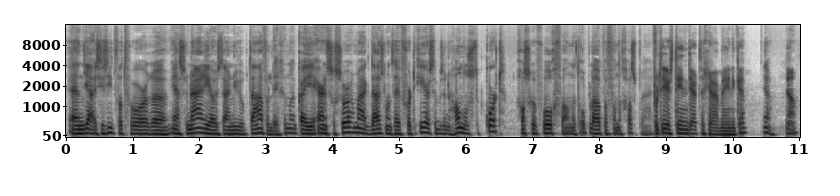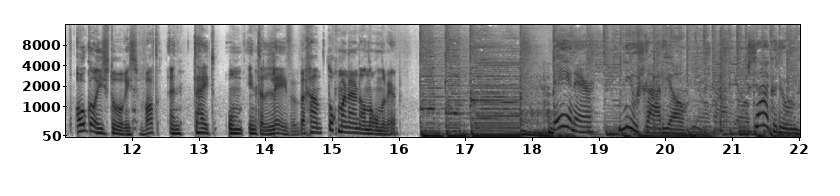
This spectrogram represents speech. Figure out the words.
En ja, als je ziet wat voor uh, ja, scenario's daar nu op tafel liggen, dan kan je ernstig zorgen maken. Duitsland heeft voor het eerst hebben ze een handelstekort als gevolg van het oplopen van de gasprijs. Voor het eerst in 30 jaar, meen ik, hè? Ja. ja. Ook al historisch. Wat een tijd om in te leven. We gaan toch maar naar een ander onderwerp. BNR Nieuwsradio. Zaken doen.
